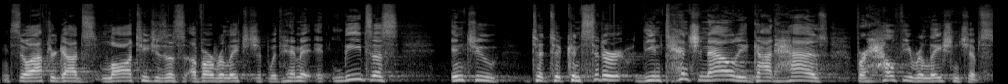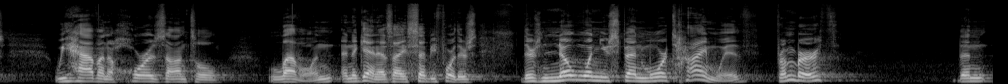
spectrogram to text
And so, after God's law teaches us of our relationship with Him, it, it leads us into to, to consider the intentionality God has for healthy relationships we have on a horizontal level. And, and again, as I said before, there's, there's no one you spend more time with from birth then,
